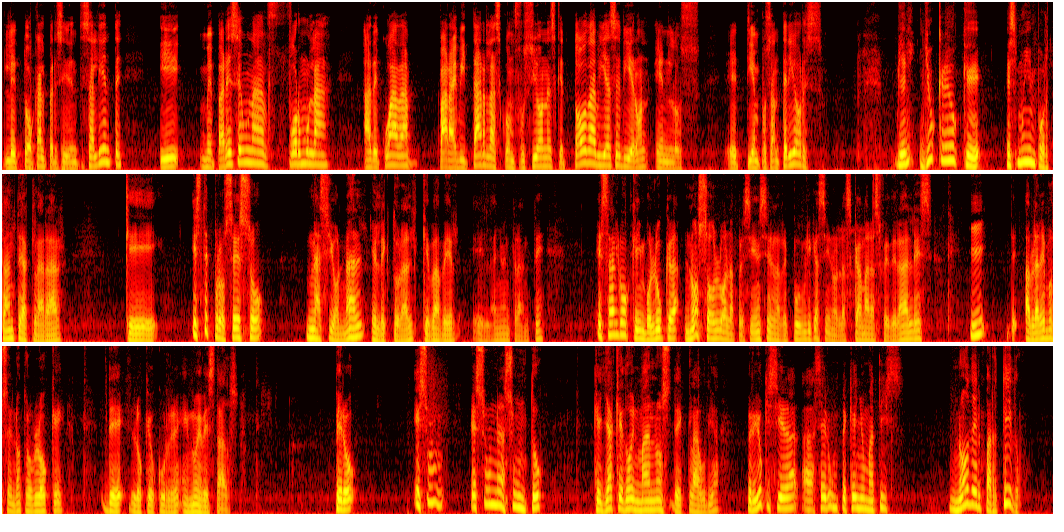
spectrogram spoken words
le toca al presidente saliente. Y me parece una fórmula adecuada para evitar las confusiones que todavía se dieron en los eh, tiempos anteriores. Bien, yo creo que es muy importante aclarar que este proceso nacional electoral que va a haber el año entrante es algo que involucra no solo a la presidencia de la República, sino a las cámaras federales, y hablaremos en otro bloque de lo que ocurre en nueve estados. Pero es un, es un asunto que ya quedó en manos de Claudia, pero yo quisiera hacer un pequeño matiz, no del partido,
